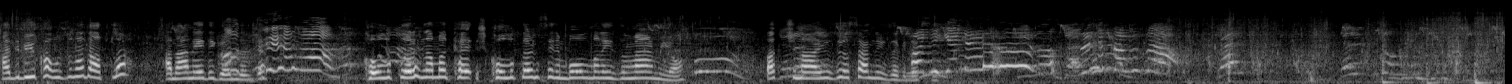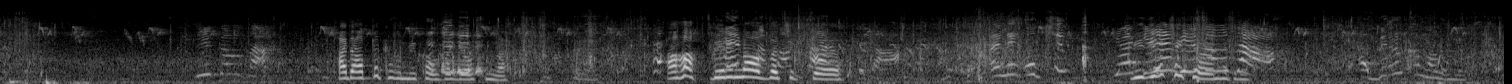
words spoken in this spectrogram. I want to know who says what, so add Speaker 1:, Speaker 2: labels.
Speaker 1: Hadi büyük havuzuna da atla. Anneanneye de göndereceğim. Kollukların ama kollukların senin boğulmana izin vermiyor. Bak Çınar yüzüyor sen de yüzebilirsin.
Speaker 2: Hadi gelin.
Speaker 1: Hadi atla kızım büyük havuza görsünler. Aha derin Nazlı çıktı.
Speaker 2: Anne o kim?
Speaker 1: Video çekiyorum hepiniz.
Speaker 2: Benim kanalım.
